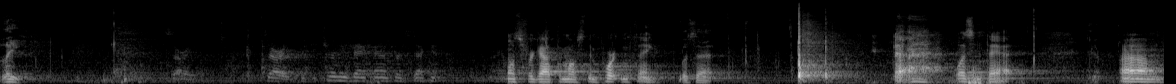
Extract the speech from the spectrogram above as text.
Lee. Sorry. Sorry. Could you turn me back on for a second? Almost forgot the most important thing. What's that? wasn't that. Um,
